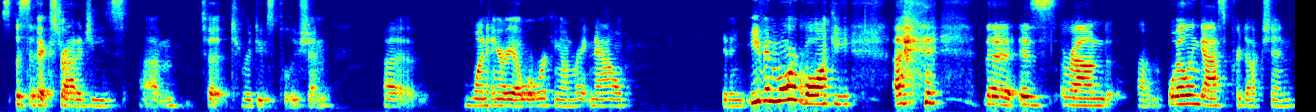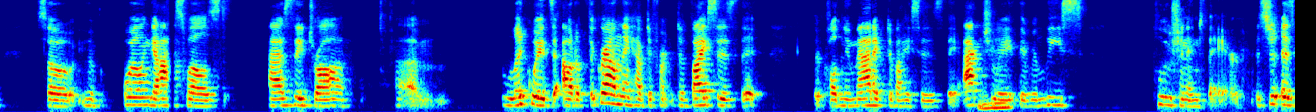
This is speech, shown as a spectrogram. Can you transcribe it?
specific strategies um, to, to reduce pollution uh, one area we're working on right now getting even more wonky uh, that is around um, oil and gas production. So you have oil and gas wells as they draw um, liquids out of the ground. They have different devices that they're called pneumatic devices. They actuate, mm-hmm. they release pollution into the air. It's just as,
